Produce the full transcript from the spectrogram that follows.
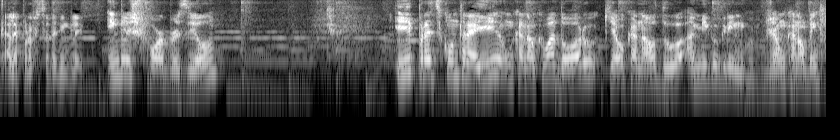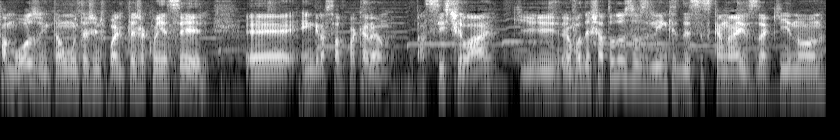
Ela é professora de inglês. English for Brazil. E para descontrair, um canal que eu adoro, que é o canal do Amigo Gringo. Já é um canal bem famoso, então muita gente pode até já conhecer ele. É, é engraçado pra caramba. Assiste lá, que eu vou deixar todos os links desses canais aqui, no,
